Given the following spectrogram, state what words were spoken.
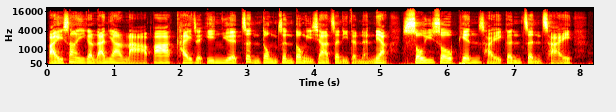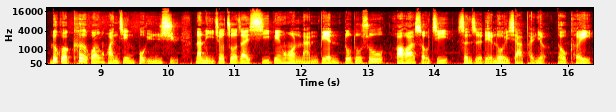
摆上一个蓝牙喇叭，开着音乐震动震动一下这里的能量，收一收偏财跟正财。如果客观环境不允许，那你就坐在西边或南边读读书、划划手机，甚至联络一下朋友都可以。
